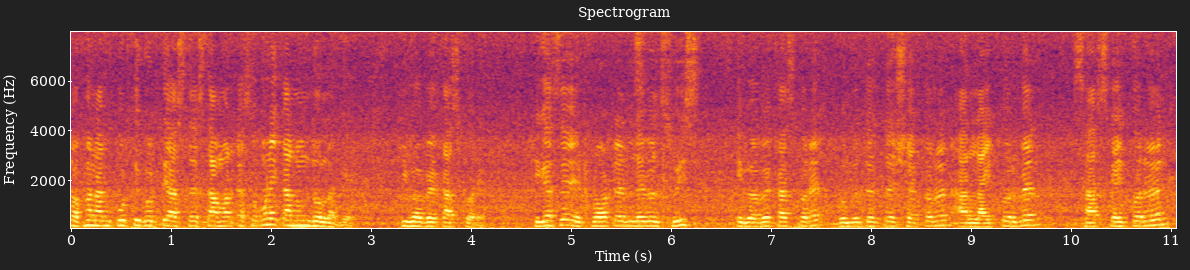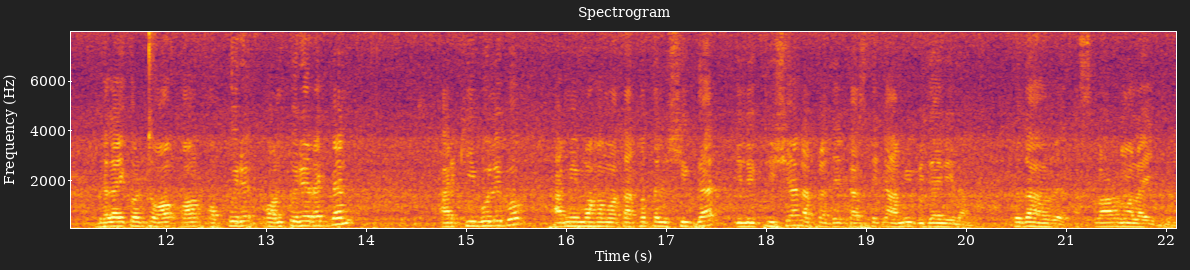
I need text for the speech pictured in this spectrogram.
তখন আমি করতে করতে আস্তে আস্তে আমার কাছে অনেক আনন্দ লাগে কীভাবে কাজ করে। ঠিক আছে? ফ্লট অ্যান্ড লেভেল সুইচ এইভাবে কাজ করে বন্ধুদের শেয়ার করবেন আর লাইক করবেন সাবস্ক্রাইব করবেন বেলাইকনটা অফ করে অন করে রাখবেন। আর কি বলিব? আমি মোহাম্মদ আফত আলী শিকদার ইলেকট্রিশিয়ান আপনাদের কাছ থেকে আমি বিদায় নিলাম। খোদা হবে আসসালামু আলাইকুম।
